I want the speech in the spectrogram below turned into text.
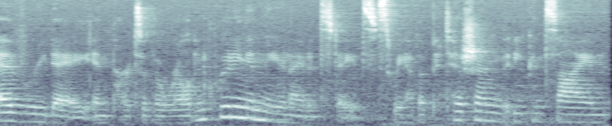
every day in parts of the world, including in the United States. We have a petition that you can sign.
